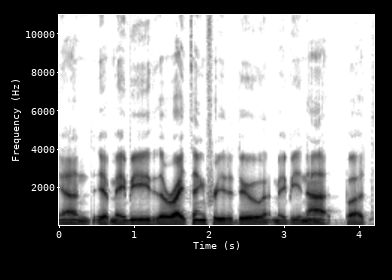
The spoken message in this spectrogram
And it may be the right thing for you to do, it may be not, but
